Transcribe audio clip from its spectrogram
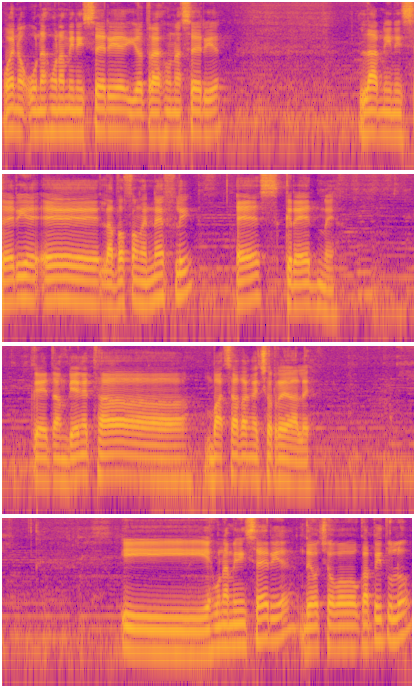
Bueno, una es una miniserie y otra es una serie. La miniserie, es, las dos son en Netflix, es Creedme, que también está basada en hechos reales. Y es una miniserie de ocho capítulos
